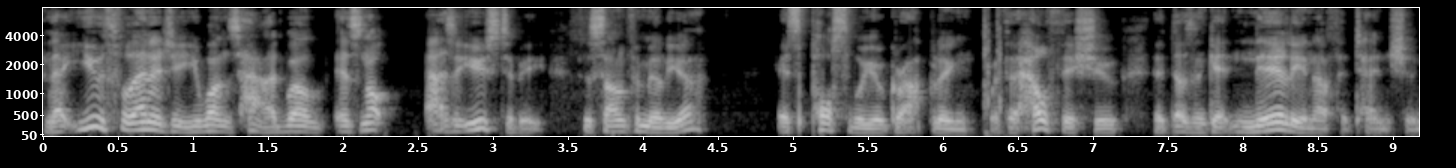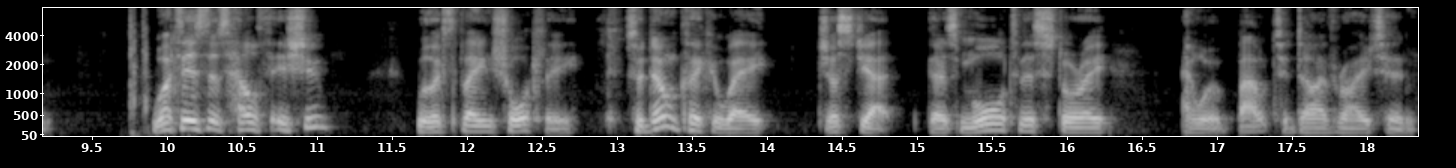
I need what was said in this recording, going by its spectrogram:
And that youthful energy you once had, well, it's not as it used to be. Does sound familiar? It's possible you're grappling with a health issue that doesn't get nearly enough attention. What is this health issue? We'll explain shortly. So don't click away just yet. There's more to this story, and we're about to dive right in.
